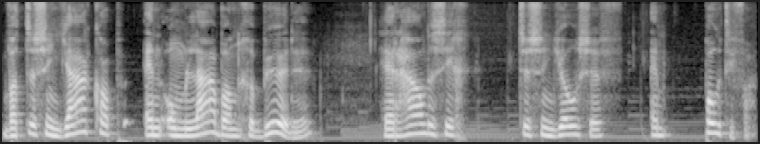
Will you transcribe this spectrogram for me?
wat tussen Jacob en om Laban gebeurde, herhaalde zich tussen Jozef en Potifar.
